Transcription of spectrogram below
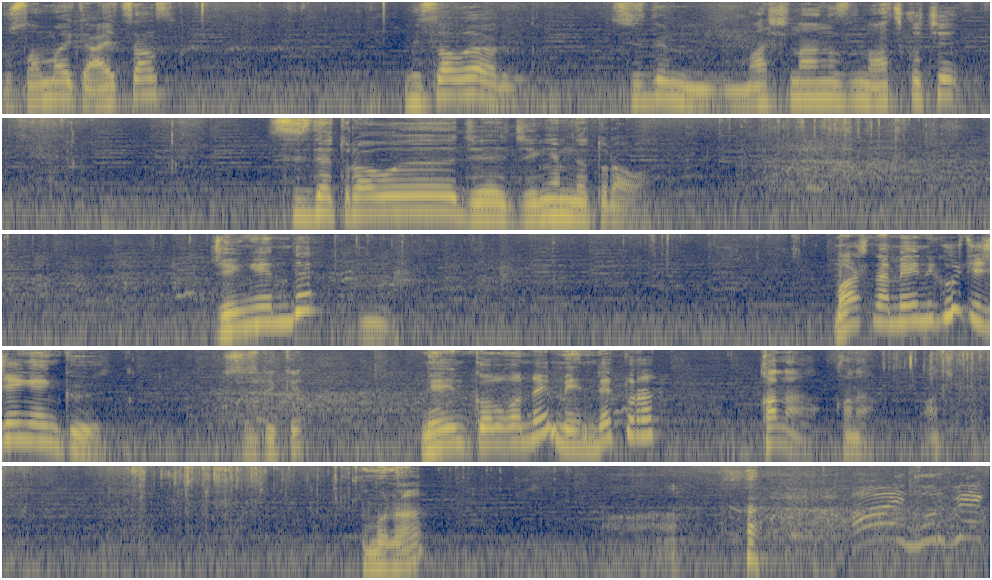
Руслан байке айтсаңыз, мисалы сиздин машинаңыздын ачкычы сизде турабы же жеңемде турабы? жеңемде машина меникү же жеңеңкү Сиздики? меники болгондо менде турат Кана, кана, ач. мына Ай, Нұрбек!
